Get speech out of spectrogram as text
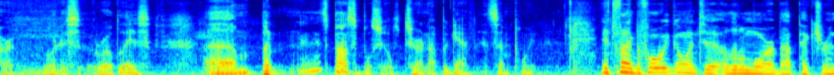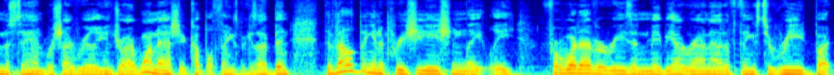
or Lourdes Robles. Um, but it's possible she'll turn up again at some point. It's funny. Before we go into a little more about Picture in the Sand, which I really enjoy, I want to ask you a couple things because I've been developing an appreciation lately. For whatever reason, maybe I ran out of things to read, but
